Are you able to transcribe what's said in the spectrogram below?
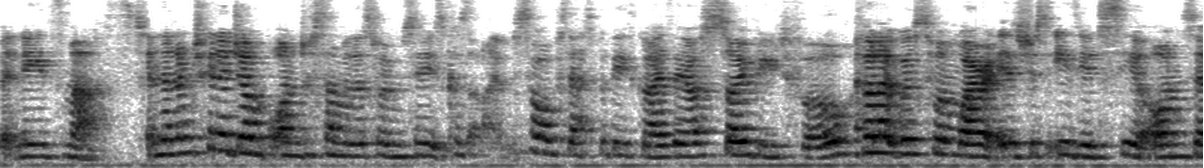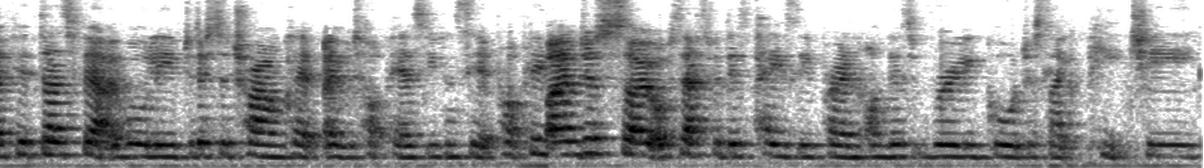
but needs must. And then I'm just going to jump onto some of the swimsuits because I'm so obsessed with these guys. They are so beautiful. I feel like with swimwear it is just easier to see it on. So if it does fit, I will leave just a try on clip over top here so you can see it properly. But I'm just so obsessed with this paisley print on this really gorgeous like peachy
